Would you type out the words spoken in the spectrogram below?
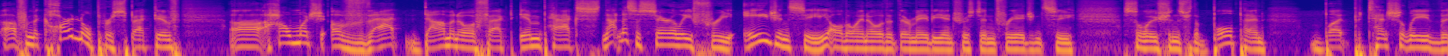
Uh, from the Cardinal perspective uh, how much of that domino effect impacts not necessarily free agency, although I know that there may be interest in free agency solutions for the bullpen, but potentially the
